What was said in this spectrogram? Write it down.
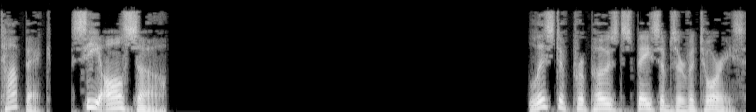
Topic. See also. List of proposed space observatories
